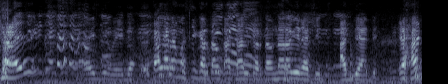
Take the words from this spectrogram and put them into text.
काय? काय जे वेगळं. कलर मस्ती करताव का चाल करताव? नरावी राशी. आद्य आद्य ए, हट.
